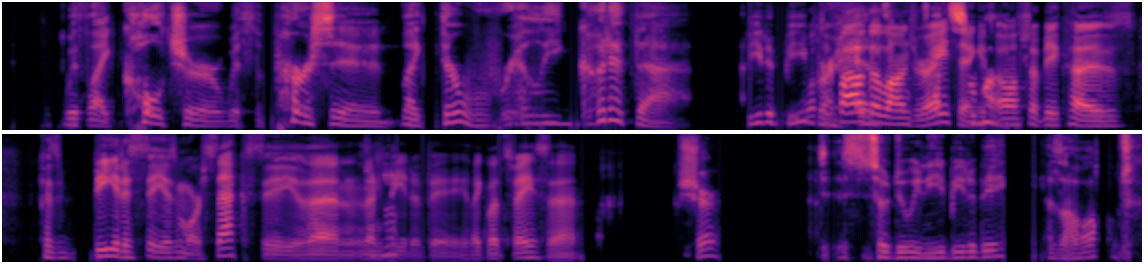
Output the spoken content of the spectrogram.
with like culture with the person like they're really good at that. B2b well, to follow the lingerie thing so it's also because because b2c is more sexy than than mm-hmm. b2b like let's face it. Sure. So do we need b2b as a whole?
